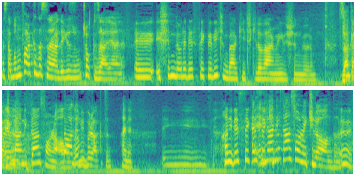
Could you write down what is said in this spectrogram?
Mesela bunun farkındasın herhalde. Yüzün çok güzel yani. Ee, eşim de öyle desteklediği için belki hiç kilo vermeyi düşünmüyorum. Zaten Çünkü bu- evlendikten sonra aldım. Daha da bir bıraktın. Hani. Ee, hani Ha, desteklesek kilo- evlendikten sonra kilo aldın. Evet.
